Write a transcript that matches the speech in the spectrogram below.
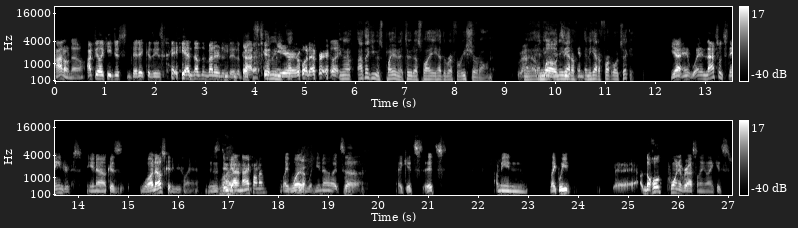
I don't know. I feel like he just did it because he's he had nothing better to do the past I mean, year or whatever. Like, You know, I think he was planning it too. That's why he had the referee shirt on. You know, and, well, he, and he see, had a and- and he had a front row ticket. yeah, and, and that's what's dangerous, you know, because what else could he be playing? Does this dude Right. got a knife on him? Like what? Yeah. what you know, it's Right. uh, like it's it's. I mean, like we, uh, the whole point of wrestling, like, is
